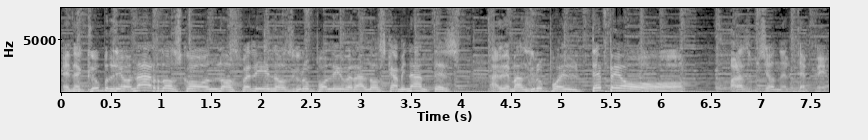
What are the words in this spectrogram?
en el Club Leonardos con Los Felinos, Grupo Libra, Los Caminantes. Además, Grupo El TPO. Para su opción, el TPO.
